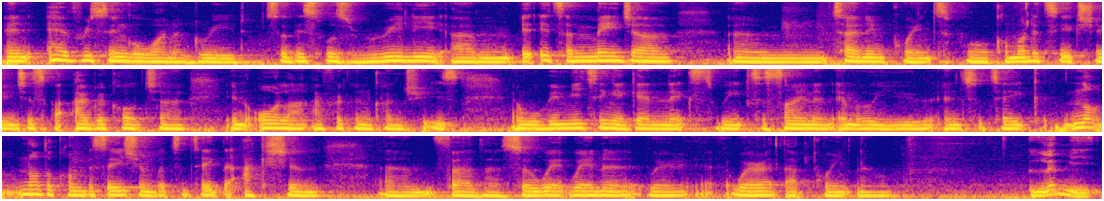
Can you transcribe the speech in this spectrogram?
And every single one agreed. So this was really, um, it, it's a major um, turning point for commodity exchanges for agriculture in all our African countries. And we'll be meeting again next week to sign an MOU and to take not not the conversation, but to take the action um, further. So we're we're, a, we're we're at that point now. Let me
